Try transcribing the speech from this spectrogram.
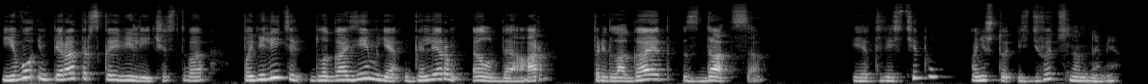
Его императорское величество, повелитель благоземья Галерм Элдеар, предлагает сдаться. И это весь титул? Они что, издеваются над нами?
